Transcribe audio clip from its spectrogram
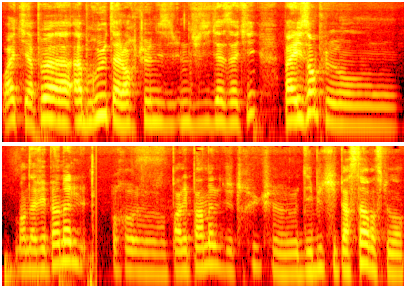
Ouais, qui est un peu abrupte alors que Nijigazaki. Par exemple, on, on avait pas mal. On parlait pas mal de trucs euh, au début de Superstar, parce que dans,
